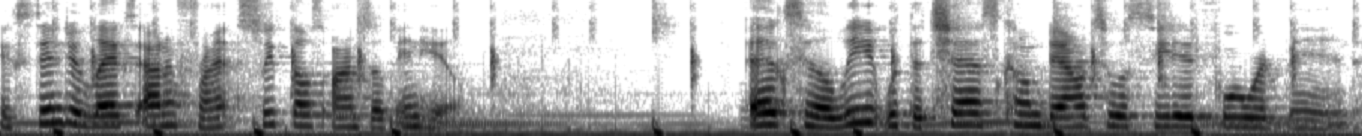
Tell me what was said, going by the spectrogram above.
extend your legs out in front, sweep those arms up, inhale. Exhale, lead with the chest, come down to a seated forward bend.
